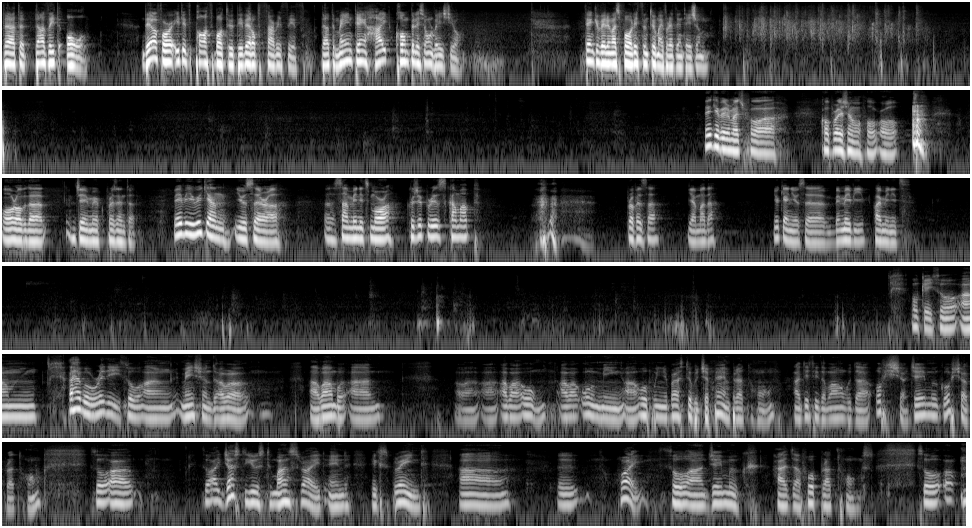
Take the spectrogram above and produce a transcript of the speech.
that does it all. Therefore, it is possible to develop services that maintain high completion ratio. Thank you very much for listening to my presentation. Thank you very much for cooperation for all, all of the JMOOC presenter. Maybe we can use uh, uh, some minutes more. Could you please come up? Professor Yamada, you can use uh, maybe five minutes. Okay, so um, I have already so um, mentioned our one um, uh, our own our own mean uh, Open University of Japan platform. Uh, this is the one with the official JMOOC official platform. So uh, so I just used one slide and explained uh, uh, why. So uh, JMOOC has four platforms. So, uh,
